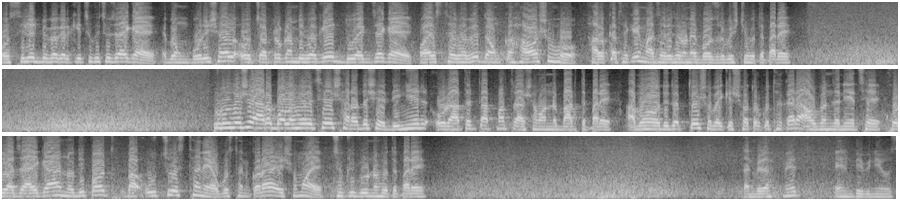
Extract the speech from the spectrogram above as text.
ও সিলেট বিভাগের কিছু কিছু জায়গায় এবং বরিশাল ও চট্টগ্রাম বিভাগের দু এক জায়গায় অস্থায়ীভাবে দমকা হাওয়া সহ হালকা থেকে মাঝারি ধরনের বজ্রবৃষ্টি হতে পারে। পূর্বাভাসে আরও বলা হয়েছে, সারা দেশে দিনের ও রাতের তাপমাত্রা সামান্য বাড়তে পারে। আবহাওয়া অধিদপ্তর সবাইকে সতর্ক থাকার আহ্বান জানিয়েছে। খোলা জায়গা, নদীপথ বা উঁচু স্থানে অবস্থান করা এ সময় ঝুঁকিপূর্ণ হতে পারে। Tanvir Ahmed NBB news.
